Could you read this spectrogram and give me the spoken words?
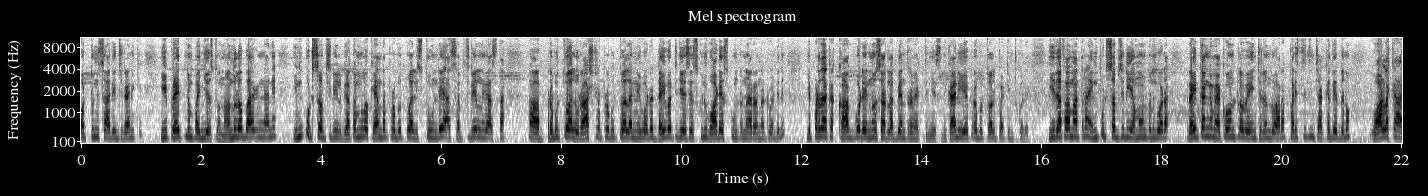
పట్టుని సాధించడానికి ఈ ప్రయత్నం పనిచేస్తుంది. అందులో భాగంగానే ఇన్పుట్ సబ్సిడీలు గతంలో కేంద్ర ప్రభుత్వాలు ఇస్తూ ఉండే ఆ సబ్సిడీలను కాస్త ప్రభుత్వాలు రాష్ట్ర ప్రభుత్వాలన్నీ కూడా డైవర్ట్ చేసేసుకుని వాడేసుకుంటున్నారు అన్నటువంటిది ఇప్పటిదాకా కాక్ కూడా ఎన్నోసార్లు అభ్యంతరం వ్యక్తం చేసింది. కానీ ఏ ప్రభుత్వాలు పట్టించుకోలేదు ఈ దఫా మాత్రం ఇన్పుట్ సబ్సిడీ అమౌంట్ను కూడా రైతాంగం అకౌంట్లో వేయించడం ద్వారా పరిస్థితిని చక్కదిద్దడం వాళ్ళకి ఆ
